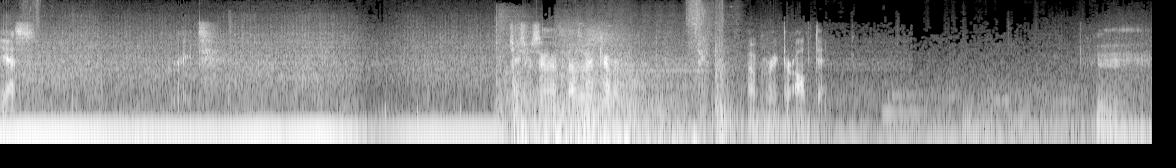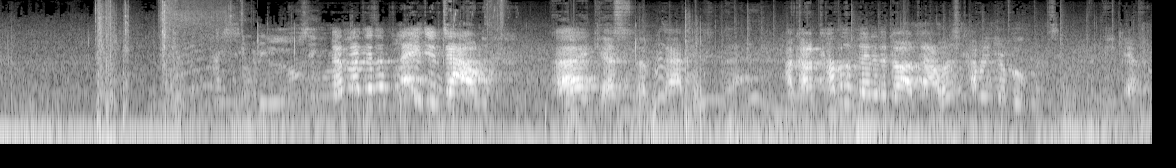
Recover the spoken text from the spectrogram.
Yes. Great. Chase for second that was an cover. Oh great, they're all dead. Hmm. I seem to be losing men like there's a plague in town. I guess the bat is back. I've got a couple of men in the guard towers covering your movements. Be careful.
